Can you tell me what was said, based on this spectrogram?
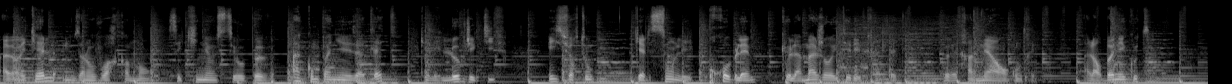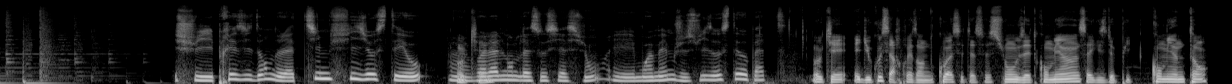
Avec elle, nous allons voir comment ces kinés ostéo peuvent accompagner les athlètes, quel est l'objectif et surtout quels sont les problèmes que la majorité des triathlètes peuvent être amenés à rencontrer. Alors bonne écoute Je suis présidente de la team Physiostéo. Euh. Voilà le nom de l'association. Et moi-même, je suis ostéopathe. Ok, et du coup ça représente quoi cette association? Vous êtes combien? Ça existe depuis combien de temps?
